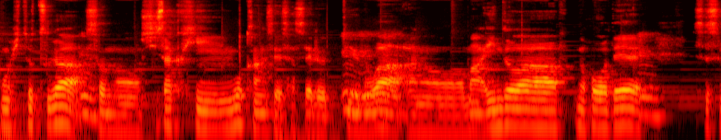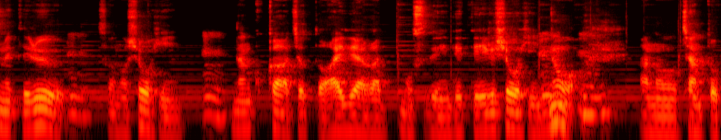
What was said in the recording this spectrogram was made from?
もう一つが、うん。その試作品を完成させるっていうのは、うんあのまあインドアの方うでん。進めてる、うん。その商品うん。何個かちょっとアイデアがもうすでに出ている商品の,、うんあのちゃんと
